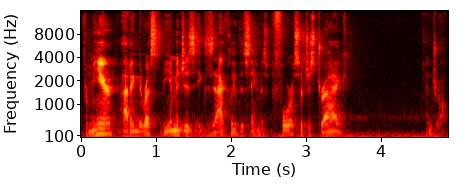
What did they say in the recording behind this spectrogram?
From here, adding the rest of the images exactly the same as before, so just drag and drop.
